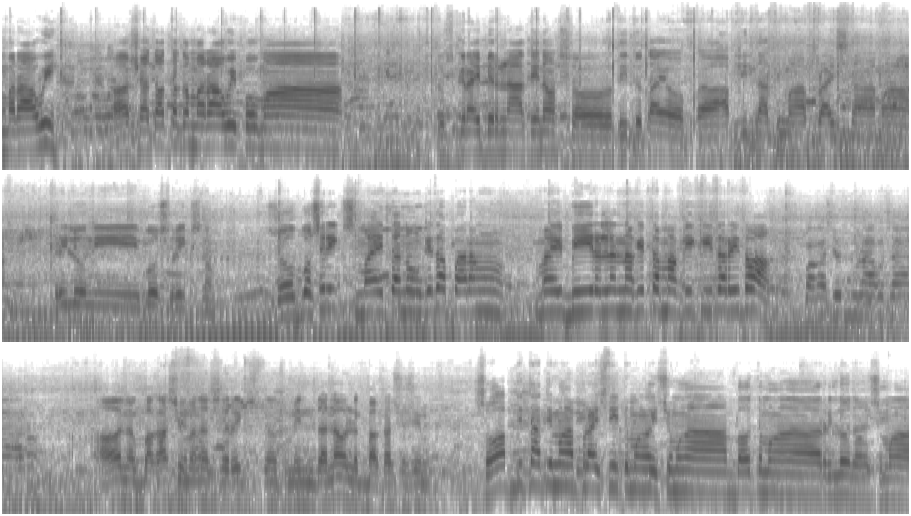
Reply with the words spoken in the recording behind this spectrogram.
Marawi. Ah, shoutout taga Marawi po mga subscriber natin no. So dito tayo, pa-update natin mga price na mga relo ni Boss Rex no. So Boss Rex, may tanong kita, parang may bihira lang na kita makikita rito ah. Bakasyon muna ako sa ano. Oo, nagbakasyon man na si Rex no, sa Mindanao, nagbakasyon si So update natin mga price dito mga guys, yung mga about ng mga relo no, yung mga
